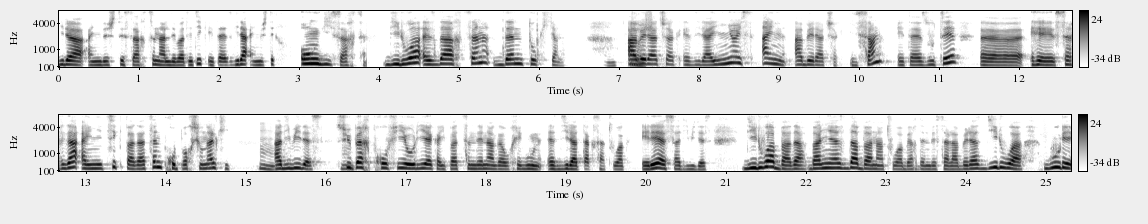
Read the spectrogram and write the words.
gira hainbeste zartzen alde batetik eta ez gira hainbeste ongi zartzen. Dirua ez da hartzen den tokian. Mm. Aberatsak ez dira inoiz hain aberatsak izan eta ez dute uh, e, zerga hainitzik pagatzen proporzionalki. Hmm. Adibidez, hmm. super profi horiek aipatzen dena gaur egun ez dira taksatuak, ere ez adibidez. Dirua bada, baina ez da banatua berden bezala. Beraz, dirua gure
